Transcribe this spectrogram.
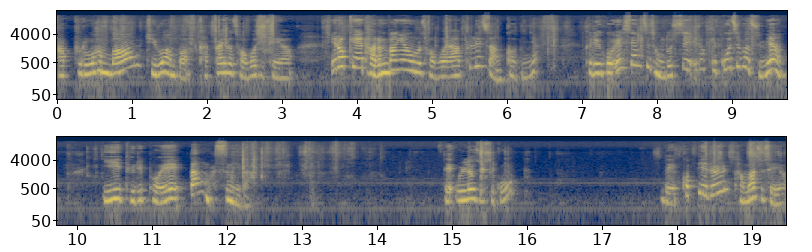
앞으로 한 번, 뒤로 한 번 가까이서 접어주세요. 이렇게 다른 방향으로 접어야 풀리지 않거든요. 그리고 1cm 정도씩 이렇게 꼬집어주면 이 드리퍼에 딱 맞습니다. 네, 올려주시고 네, 커피를 담아주세요.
